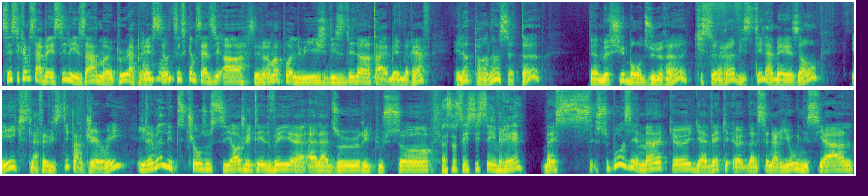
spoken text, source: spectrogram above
sais, c'est comme ça a baissé les armes un peu après ça. Tu sais, c'est comme ça a dit Ah, c'est vraiment pas lui, j'ai des idées dans la tête. Ben, bref. Et là, pendant ce temps, t'as M. Bondurant qui se rend visiter la maison et qui se la fait visiter par Jerry. Il révèle des petites choses aussi. Ah, j'ai été élevé à, à la dure et tout ça. Ben, ça, c'est si c'est vrai. Ben, supposément qu'il y avait euh, dans le scénario initial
